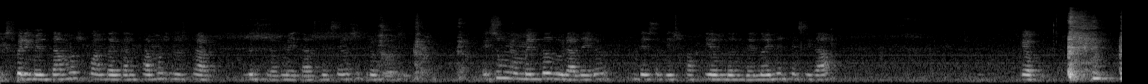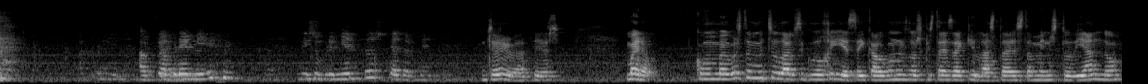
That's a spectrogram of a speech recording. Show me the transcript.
experimentamos cuando alcanzamos nuestra- nuestras metas, deseos y propósitos. Es un momento duradero de satisfacción donde no hay necesidad que, que apremie ni sufrimientos que atormenten. Muchas gracias. Bueno, como me gusta mucho la psicología, y sé que algunos de los que estáis aquí la estáis también estudiando,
